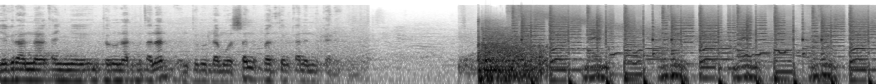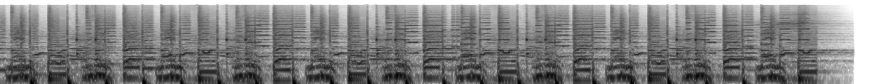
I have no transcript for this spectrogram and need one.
የግራና ቀኝ እንትኑን አድምጠናል። እንትኑን ለመወሰን በልትን ቀን እንገናኝ።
